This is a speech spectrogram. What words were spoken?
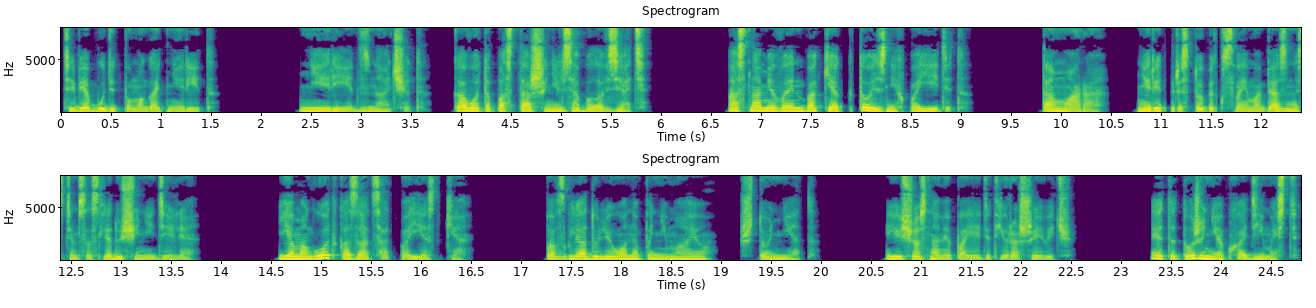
тебе будет помогать Нерит. Нерит, значит. Кого-то постарше нельзя было взять. А с нами в Эйнбаке кто из них поедет? Тамара. Нерит приступит к своим обязанностям со следующей недели. Я могу отказаться от поездки? По взгляду Леона понимаю, что нет. Еще с нами поедет Ярошевич. Это тоже необходимость,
